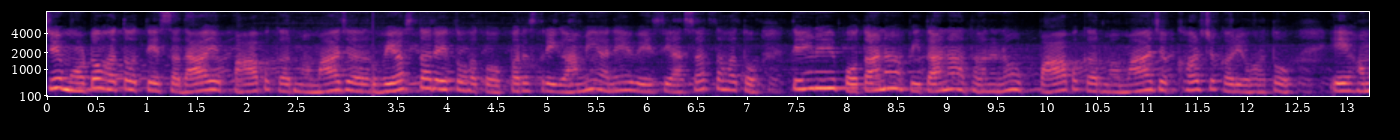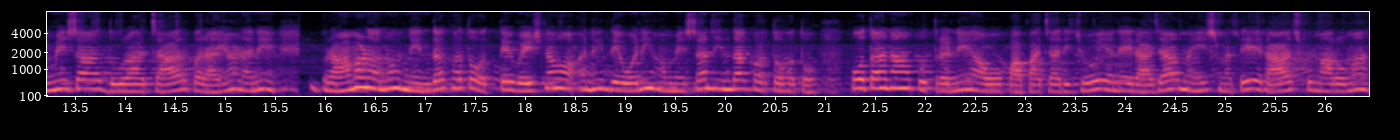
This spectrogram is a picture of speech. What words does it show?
જે મોટો હતો તે સદાય પાપ કર્મમાં જ વ્યસ્ત રહેતો હતો. પરસ્ત્રીગામી અને વેશ્યાસક્ત હતો. તેણે પોતાના પિતાના ધનનો પાપ કર્મમાં જ ખર્ચ કર્યો હતો. એ હંમેશા દુરાચાર પરાયણ અને બ્રાહ્મણોનો નિંદક હતો. તે વૈષ્ણવ અને દેવોની હંમેશા નિંદા કરતો હતો. પોતાના પુત્રને આવો પાપાચારી જોઈ અને રાજા મહિષ્મતે રાજકુમારોમાં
